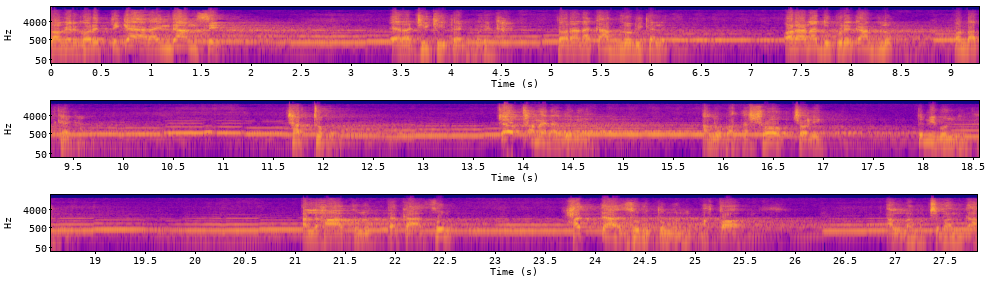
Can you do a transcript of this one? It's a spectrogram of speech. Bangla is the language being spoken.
লগের ঘরের থেকে আর আইন্দা আনছে। এরা ঠিকই পেট ভরে খায়। তো রানা কাঁদলো বিকালে? ওরা না দুপুরে কাঁদলো? ভাত খায় খা স্বার্থপর কেউ থামে না দুনিয়া। আলো বাতা সব চলে। তুমি বন্ধু থাকবে আল্লাহ হাত্তা আল্লাহ বলছে, বান্দা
